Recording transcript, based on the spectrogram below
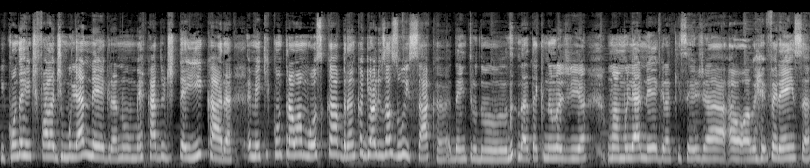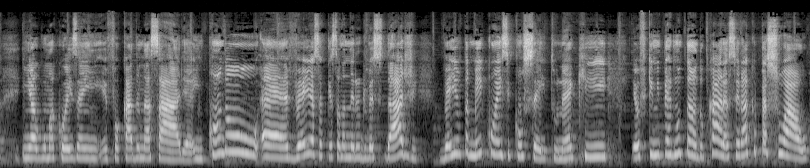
E quando a gente fala de mulher negra no mercado de TI, cara, é meio que encontrar uma mosca branca de olhos azuis, saca? Dentro do, da tecnologia. Uma mulher negra que seja a, a referência em alguma coisa em, focado nessa área. E quando é, veio essa questão da neurodiversidade, veio também com esse conceito, né? Que eu fiquei me perguntando, cara, será que o pessoal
